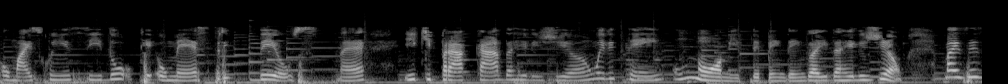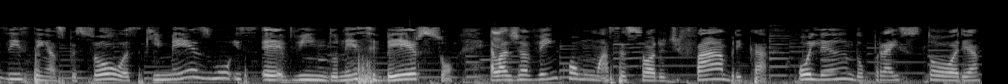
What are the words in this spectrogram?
o mais conhecido, o mestre Deus, né? E que para cada religião ele tem um nome, dependendo aí da religião. Mas existem as pessoas que mesmo é, vindo nesse berço, elas já vêm como um acessório de fábrica, olhando para a história,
